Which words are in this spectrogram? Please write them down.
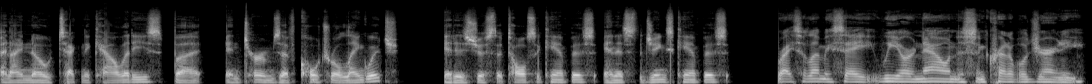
And I know technicalities, but in terms of cultural language, it is just the Tulsa campus and it's the Jenks campus Right. So let me say, we are now on this incredible journey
